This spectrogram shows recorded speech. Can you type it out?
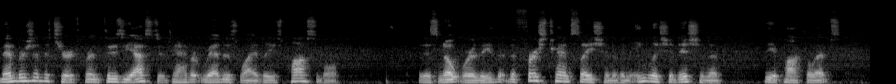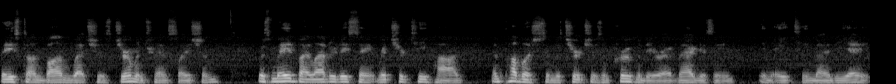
members of the church were enthusiastic to have it read as widely as possible. It is noteworthy that the first translation of an English edition of the Apocalypse, based on Bonwetsch's German translation, was made by Latter day Saint Richard T. Haag and published in the Church's Improvement Era magazine in 1898.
